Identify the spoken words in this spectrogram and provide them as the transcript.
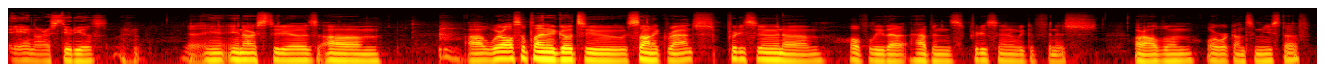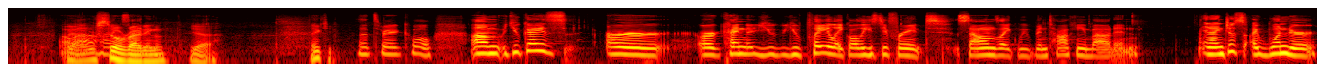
A&R Studios. Yeah, in, in our studios. Um, uh, we're also planning to go to Sonic Ranch pretty soon. Um, hopefully that happens pretty soon. We could finish our album or work on some new stuff. Oh, yeah, wow, we're still writing. Yeah. Thank you. That's very cool. Um, you guys are are kind of you you play like all these different sounds like we've been talking about and and I just I wonder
